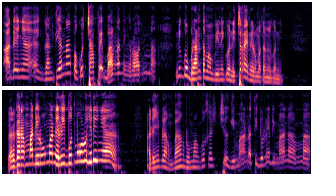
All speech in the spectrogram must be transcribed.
adanya eh gantian apa? Gue capek banget nih ngerawat emak. Ini gue berantem sama bini gue nih, cerai nih rumah tangga gue nih. Gara-gara emak di rumah nih ribut mulu jadinya. Adanya bilang, bang rumah gue kecil gimana tidurnya di mana emak?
